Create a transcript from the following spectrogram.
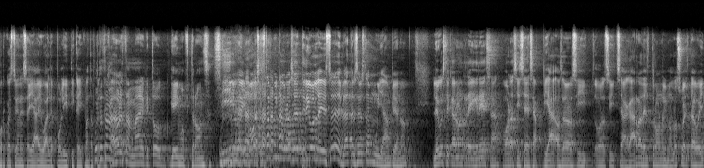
Por cuestiones allá igual de política y cuánta Puta, está mejor esta madre que todo Game of Thrones. Sí, güey, no, es que está muy cabrón. O sea, te digo, la historia de Vlad III está muy amplia, ¿no? Luego este cabrón regresa, ahora sí se, se apia- o sea, ahora sí, ahora sí se agarra del trono y no lo suelta, güey.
